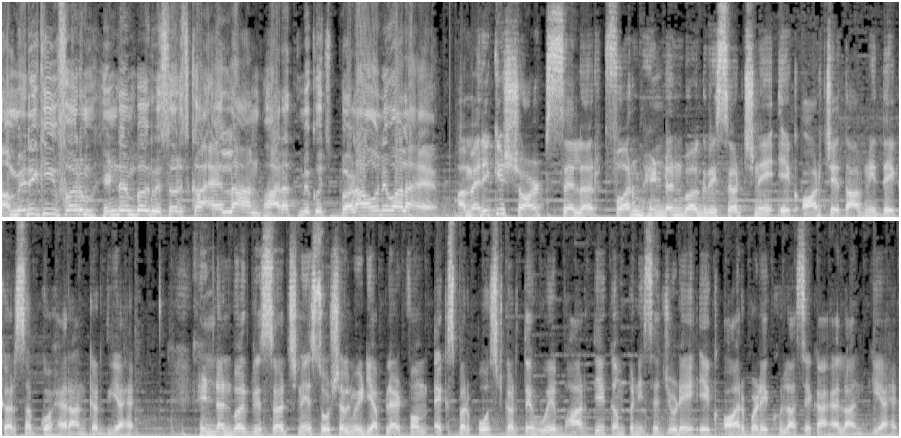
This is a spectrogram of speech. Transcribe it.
अमेरिकी फर्म हिंडनबर्ग रिसर्च का ऐलान भारत में कुछ बड़ा होने वाला है। अमेरिकी short seller firm Hindenburg research ने एक और चेतावनी देकर सबको हैरान कर दिया है। हिंडनबर्ग रिसर्च ने सोशल मीडिया प्लेटफॉर्म एक्स पर पोस्ट करते हुए भारतीय कंपनी से जुड़े एक और बड़े खुलासे का ऐलान किया है।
